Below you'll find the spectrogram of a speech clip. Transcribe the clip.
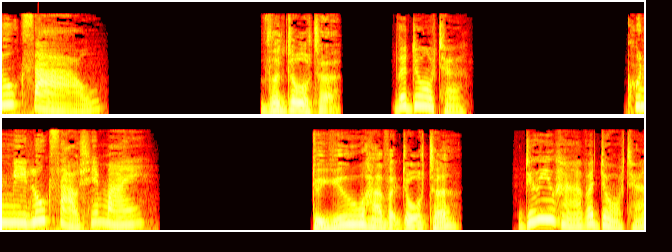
ลูกสาว The daughter. The daughter. คุณมีลูกสาวใช่ไหม Do you have a daughter? Do you have a daughter?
